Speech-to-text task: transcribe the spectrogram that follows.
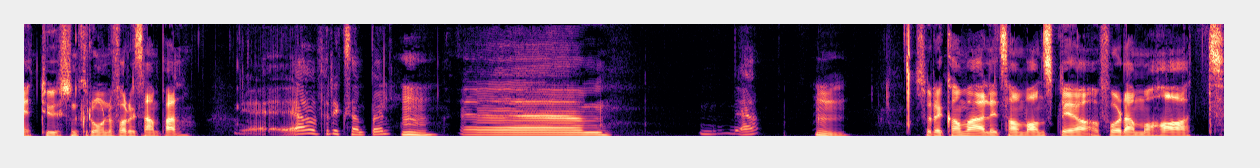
er 1000 kroner, for eksempel? Ja, for eksempel. Mm. Uh, ja. Mm. Så det kan være litt sånn vanskelig for dem å ha et,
